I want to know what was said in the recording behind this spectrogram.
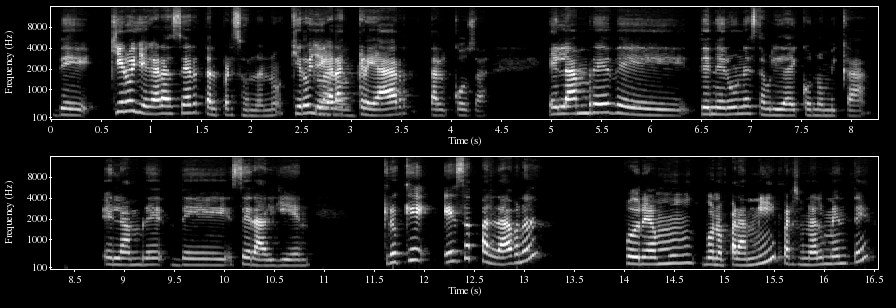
de quiero llegar a ser tal persona, ¿no? Quiero llegar Claro. a crear tal cosa. El hambre de tener una estabilidad económica, el hambre de ser alguien. Creo que esa palabra podríamos, bueno, para mí personalmente,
